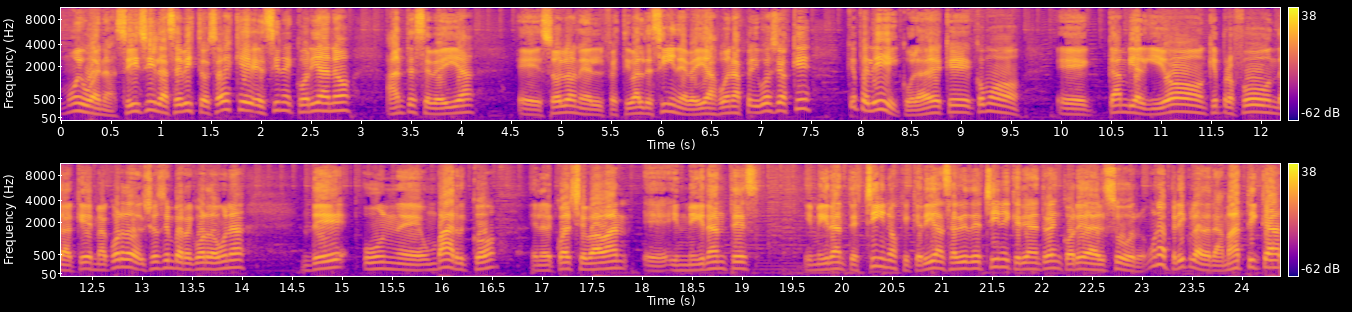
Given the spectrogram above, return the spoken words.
Muy buenas, sí, sí, las he visto. ¿Sabes que el cine coreano antes se veía eh, solo en el Festival de Cine? Veías buenas películas. Y vos decías, ¿qué, qué película? Eh? ¿Qué, ¿Cómo eh, cambia el guion? ¿Qué profunda? ¿Qué es? Me acuerdo, yo siempre recuerdo una de un, eh, un barco en el cual llevaban eh, inmigrantes inmigrantes chinos que querían salir de China y querían entrar en Corea del Sur. Una película dramática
